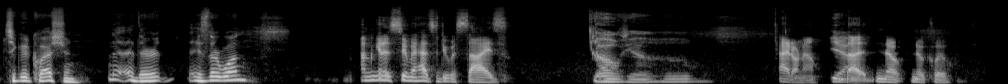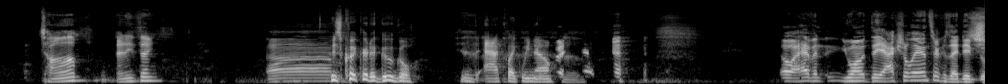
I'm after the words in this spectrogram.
it's a good question. Uh, There is there one? I'm going to assume it has to do with size. Oh yeah. Um, I don't know. Yeah. Uh, no, no clue. Tom, anything? Um, Who's quicker to Google? And Act like we know. Oh, I haven't. You want the actual answer? Because I did. Google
